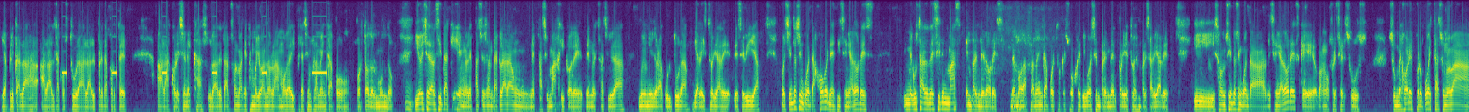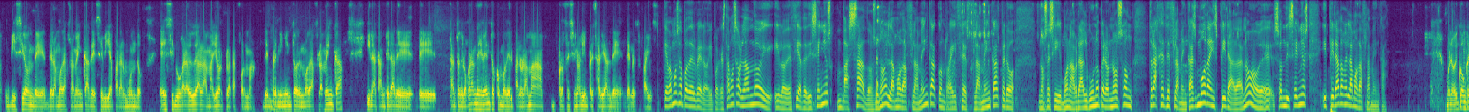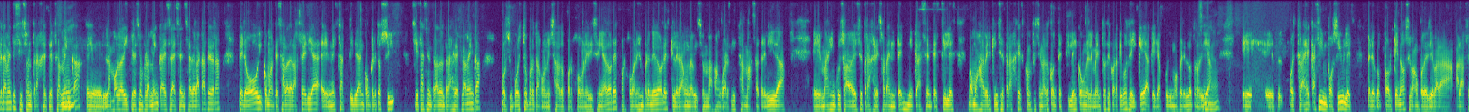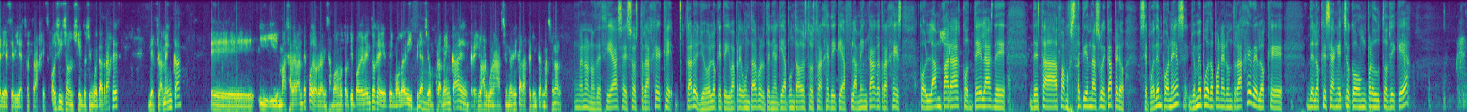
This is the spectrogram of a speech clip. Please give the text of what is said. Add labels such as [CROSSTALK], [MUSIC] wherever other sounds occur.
y aplicarlas a la alta costura, al preta porter a las colecciones cápsulas, de tal forma que estamos llevando la moda de inspiración flamenca por, todo el mundo. Mm. Y hoy se dan cita aquí en el espacio Santa Clara, un espacio mágico de, nuestra ciudad, muy unido a la cultura y a la historia de, Sevilla, pues 150 jóvenes diseñadores, me gusta decir más emprendedores de moda flamenca, puesto que su objetivo es emprender proyectos empresariales. Y son 150 diseñadores que van a ofrecer sus, sus mejores propuestas, su nueva visión de, la moda flamenca de Sevilla para el mundo. Es sin lugar a duda la mayor plataforma de mm. emprendimiento de moda flamenca y la cantera de, tanto de los grandes eventos como del panorama profesional y empresarial de, nuestro país. Que vamos a poder ver hoy, porque estamos hablando, y, lo decía, de diseños basados ¿no? en la moda flamenca, con raíces flamencas, pero no sé si, bueno, habrá alguno, pero no son trajes de flamenca, es moda inspirada, ¿no? Eh, son diseños inspirados en la moda flamenca. Bueno, hoy concretamente sí son trajes de flamenca. Eh, la moda de inspiración flamenca es la esencia de la cátedra, pero hoy, como antesala de la feria, en esta actividad en concreto sí, sí está centrado en trajes de flamenca, por supuesto protagonizado por jóvenes diseñadores, por jóvenes emprendedores que le dan una visión más vanguardista, más atrevida, eh, más incluso a veces transgresora en técnicas, en textiles. Vamos a ver 15 trajes confeccionados con textiles y con elementos decorativos de IKEA, que ya pudimos ver el otro día. ¿eh? pues trajes casi imposibles pero ¿por qué no se van a poder llevar a, la Feria de Sevilla estos trajes? Hoy sí son 150 trajes de flamenca eh, y, más adelante pues organizamos otro tipo de eventos de, moda de inspiración flamenca, entre ellos algunas acciones de carácter internacional. Bueno, nos decías esos trajes que, claro, yo lo que te iba a preguntar, porque tenía aquí apuntado estos trajes de Ikea flamenca, trajes con lámparas, con telas de, de esta famosa tienda sueca, pero ¿se pueden poner? ¿Yo me puedo poner un traje de los que, de los que se han hecho con productos de Ikea?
